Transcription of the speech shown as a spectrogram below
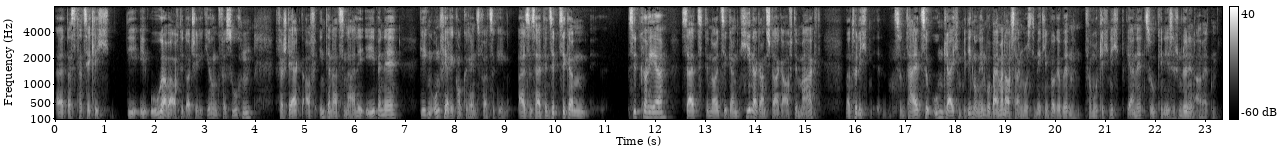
äh, dass tatsächlich die EU, aber auch die deutsche Regierung versuchen, verstärkt auf internationale Ebene gegen unfaire Konkurrenz vorzugehen. Also seit den 70ern Südkorea, seit den 90ern China ganz stark auf dem Markt. Natürlich zum Teil zu ungleichen Bedingungen, wobei man auch sagen muss, die Mecklenburger würden vermutlich nicht gerne zu chinesischen Löhnen arbeiten.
